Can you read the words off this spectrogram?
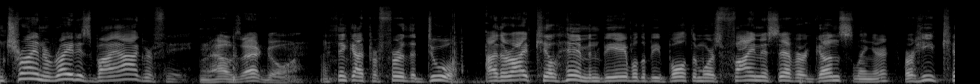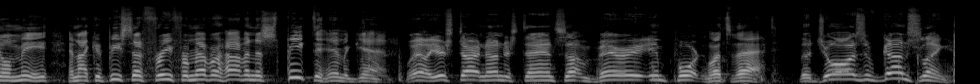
I'm trying to write his biography. And how's that going? I think I'd prefer the duel. Either I'd kill him and be able to be Baltimore's finest ever gunslinger, or he'd kill me and I could be set free from ever having to speak to him again. Well, you're starting to understand something very important. What's that? The joys of gunslinging.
